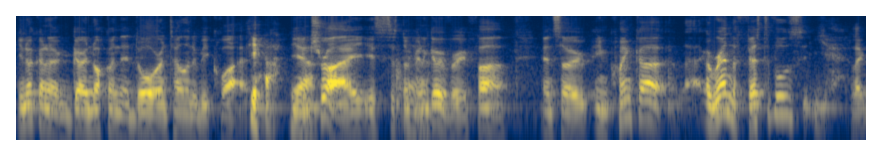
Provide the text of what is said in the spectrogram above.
you're not going to go knock on their door and tell them to be quiet. Yeah, You yeah. can try, it's just not going to go very far. And so in Cuenca, around the festivals, yeah, like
